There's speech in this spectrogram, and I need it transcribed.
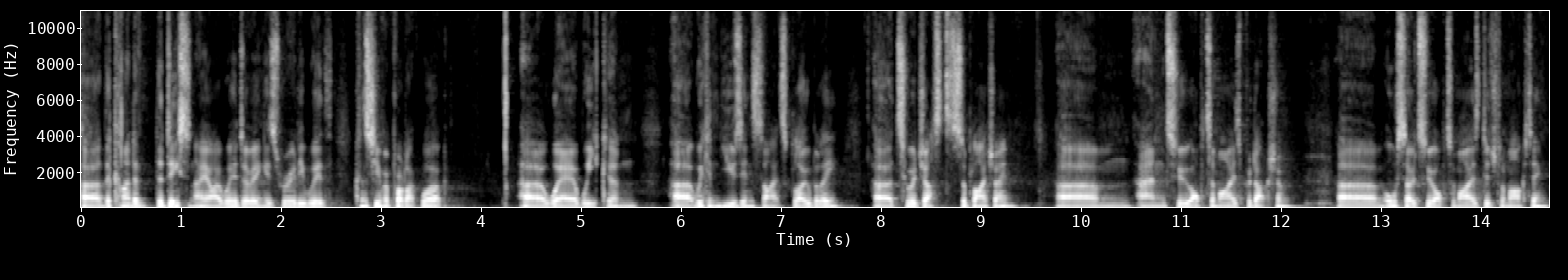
Uh, the kind of the decent AI we're doing is really with consumer product work, uh, where we can uh, we can use insights globally uh, to adjust supply chain um, and to optimize production um, also to optimize digital marketing,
